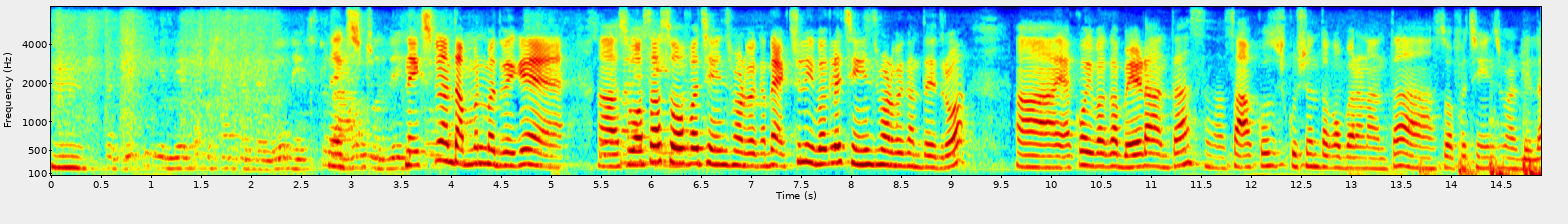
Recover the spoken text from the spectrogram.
ಹ್ಞೂ ನೆಕ್ಸ್ಟ್ ನೆಕ್ಸ್ಟ್ ನನ್ನ ತಮ್ಮನ ಮದುವೆಗೆ ಹೊಸ ಸೋಫಾ ಚೇಂಜ್ ಮಾಡ್ಬೇಕಂತ. ಆ್ಯಕ್ಚುಲಿ ಇವಾಗಲೇ ಚೇಂಜ್ ಮಾಡ್ಬೇಕಂತ ಇದ್ರು. ಯಾಕೋ ಇವಾಗ ಬೇಡ ಅಂತ ಸಾಕು ಕುಷನ್ ತೊಗೊಬರೋಣ ಅಂತ ಸೋಫಾ ಚೇಂಜ್ ಮಾಡಲಿಲ್ಲ.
